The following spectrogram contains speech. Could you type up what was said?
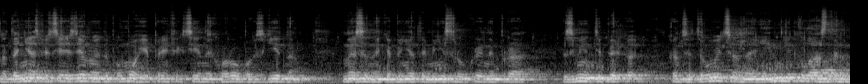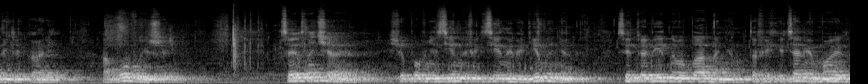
Надання спеціалізованої допомоги при інфекційних хворобах згідно внесених Кабінетом міністрів України про змін тепер концентрується на рівні кластерних лікарень або вище. Це означає, що повноцінне інфекційне відділення з відповідним обладнанням та фахівцями мають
